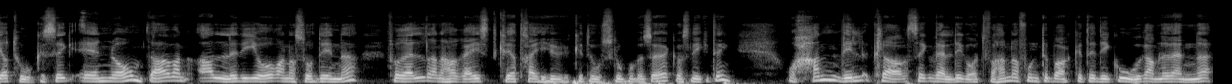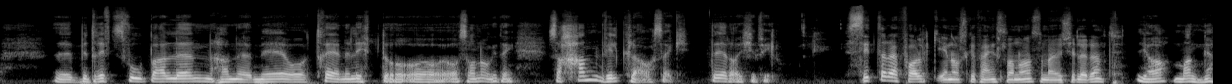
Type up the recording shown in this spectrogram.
har tatt seg enormt av han alle de årene han har sittet inne. Foreldrene har reist hver tredje uke til Oslo på besøk og slike ting. Og han vil klare seg veldig godt, for han har funnet tilbake til de gode, gamle vennene. Eh, bedriftsfotballen, han er med og trener litt og, og, og sånne ting. Så han vil klare seg. Det er det ikke tvil om. Sitter det folk i norske fengsler nå som er uskyldig dømt? Ja, mange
